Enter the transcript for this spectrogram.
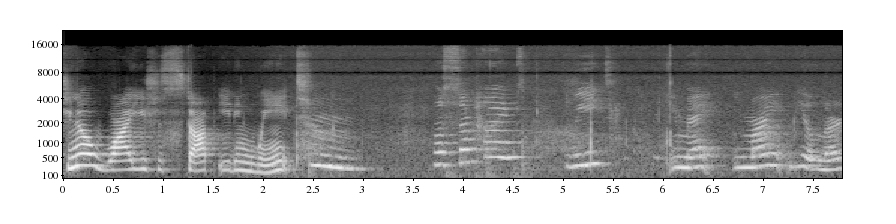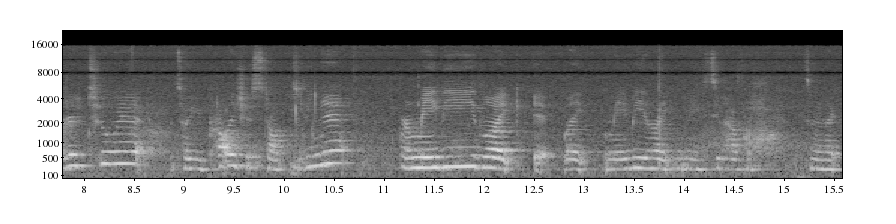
Do you know why you should stop eating wheat? Hmm. Well, sometimes wheat, you might you might be allergic to it, so you probably should stop eating it. Or maybe like it like maybe like makes you have something like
